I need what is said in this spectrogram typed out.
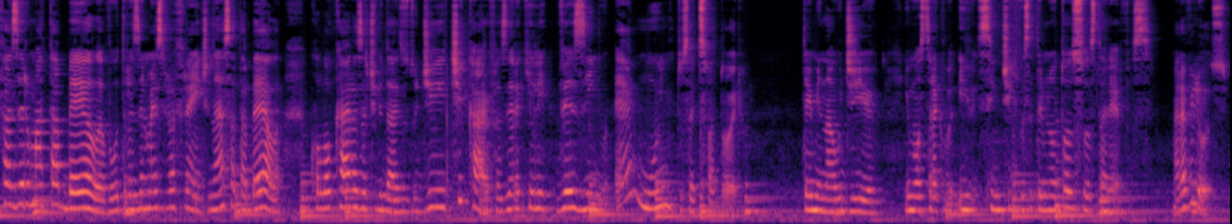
fazer uma tabela, vou trazer mais para frente. Nessa tabela, colocar as atividades do dia e ticar, fazer aquele vizinho. É muito satisfatório terminar o dia e mostrar que, e sentir que você terminou todas as suas tarefas. Maravilhoso.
